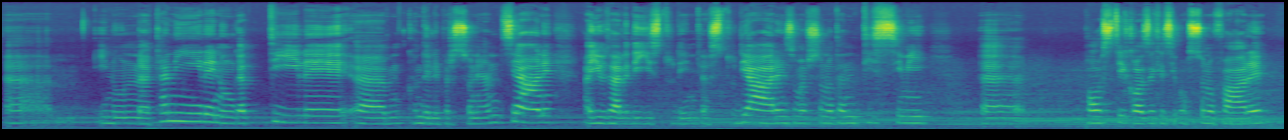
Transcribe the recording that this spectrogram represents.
ehm, in un canile, in un gattile, ehm, con delle persone anziane, aiutare degli studenti a studiare, insomma ci sono tantissimi eh, posti e cose che si possono fare.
